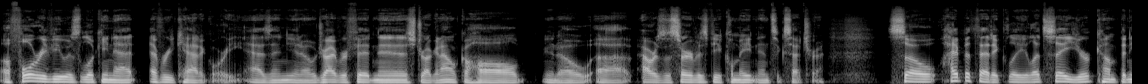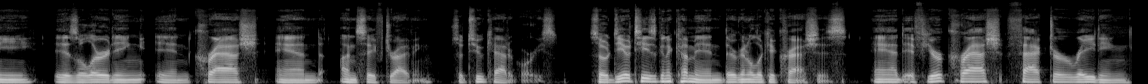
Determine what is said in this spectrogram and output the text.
A full review is looking at every category, as in, you know, driver fitness, drug and alcohol, you know, uh, hours of service, vehicle maintenance, etc. So hypothetically, let's say your company is alerting in crash and unsafe driving. So two categories. So DOT is going to come in, they're going to look at crashes. And if your crash factor rating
